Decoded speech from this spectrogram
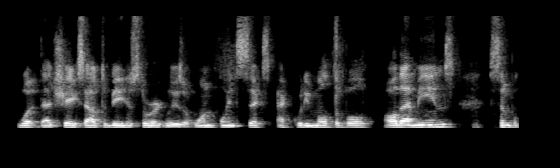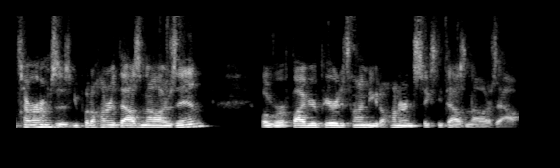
what that shakes out to be historically is a 1.6 equity multiple. All that means, simple terms, is you put $100,000 in, over a five-year period of time, you get $160,000 out.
